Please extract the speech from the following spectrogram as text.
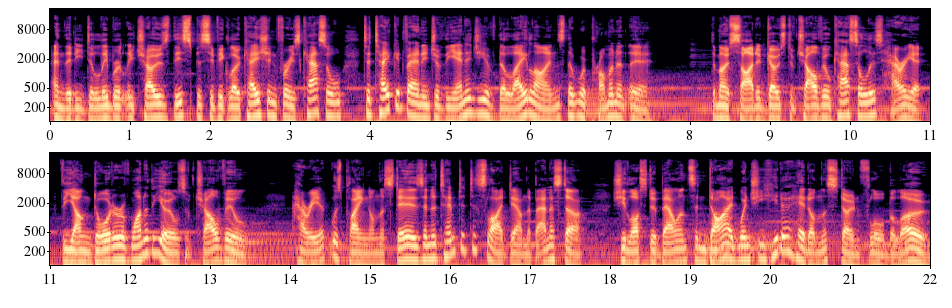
and that he deliberately chose this specific location for his castle to take advantage of the energy of the ley lines that were prominent there. The most cited ghost of Charleville Castle is Harriet, the young daughter of one of the Earls of Charleville. Harriet was playing on the stairs and attempted to slide down the banister, she lost her balance and died when she hit her head on the stone floor below.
